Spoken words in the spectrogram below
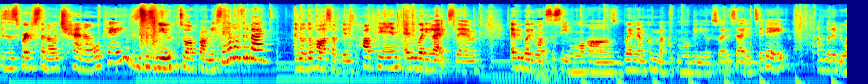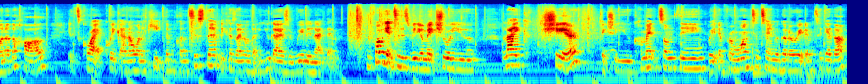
This is first on our channel okay? This is new to our family. Say hello to the bag. I know the hauls have been popping. Everybody likes them. Everybody wants to see more hauls when i'm coming back with more videos. So i decided today i'm gonna do another haul. It's quite quick and i want to keep them consistent because i know that you guys really like them before we get into this video make sure you like share. Make sure you comment something. Rate them from 1 to 10 we're gonna rate them together.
